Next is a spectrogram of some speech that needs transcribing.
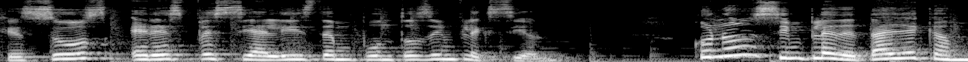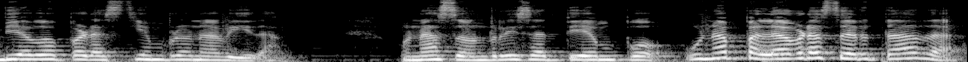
Jesús era especialista en puntos de inflexión. Con un simple detalle cambiaba para siempre una vida. Una sonrisa a tiempo, una palabra acertada,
